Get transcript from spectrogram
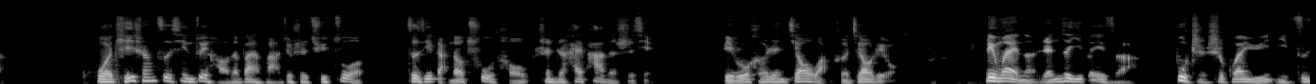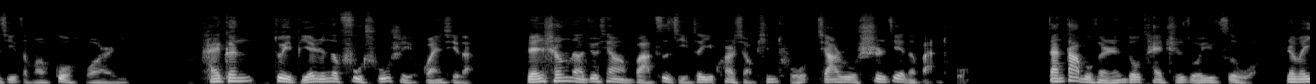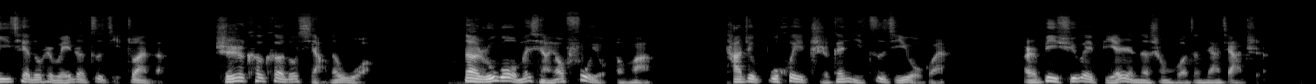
我提升自信最好的办法就是去做自己感到触头甚至害怕的事情，比如和人交往和交流。另外呢，人这一辈子啊，不只是关于你自己怎么过活而已，还跟对别人的付出是有关系的。人生呢，就像把自己这一块小拼图加入世界的版图，但大部分人都太执着于自我，认为一切都是围着自己转的，时时刻刻都想着我。那如果我们想要富有的话，它就不会只跟你自己有关，而必须为别人的生活增加价值。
